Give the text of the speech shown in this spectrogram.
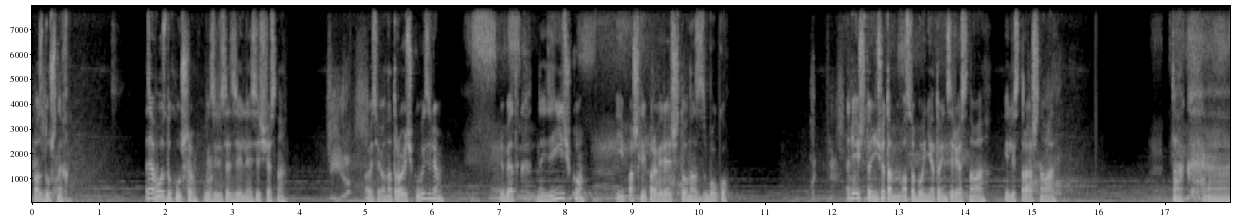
воздушных. Хотя воздух лучше выделить отдельно, если честно. Давайте его на троечку выделим. Ребяток на единичку. И пошли проверять, что у нас сбоку. Надеюсь, что ничего там особо нету интересного или страшного. Так, э,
